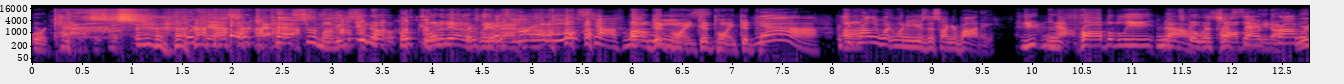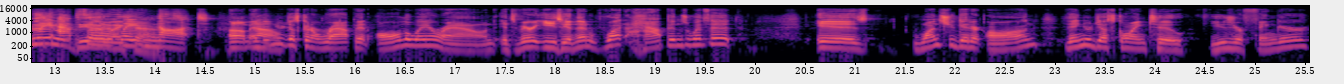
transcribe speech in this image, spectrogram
or casts. Or casts. or casts or mummies. You know, both. One or the other, Both true. It's Cleopatra. Halloween stuff. Oh, good point. Good point. Good point. Yeah, but you probably wouldn't want to use this on your body. You, No. Probably. No, let's go with let's probably just say not. probably, We're not absolutely not. Um, and No. then you're just going to wrap it all the way around. It's very easy. And then what happens with it is once you get it on, then you're just going to use your finger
